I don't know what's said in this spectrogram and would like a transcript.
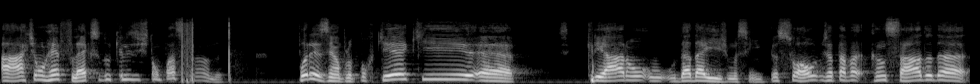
a arte é um reflexo do que eles estão passando. Por exemplo, por que, que é, criaram o, o, dadaísmo? Assim, o pessoal já estava cansado da,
